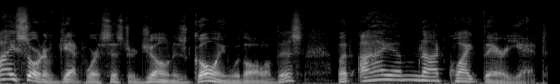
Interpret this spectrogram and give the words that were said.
I sort of get where Sister Joan is going with all of this, but I am not quite there yet.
